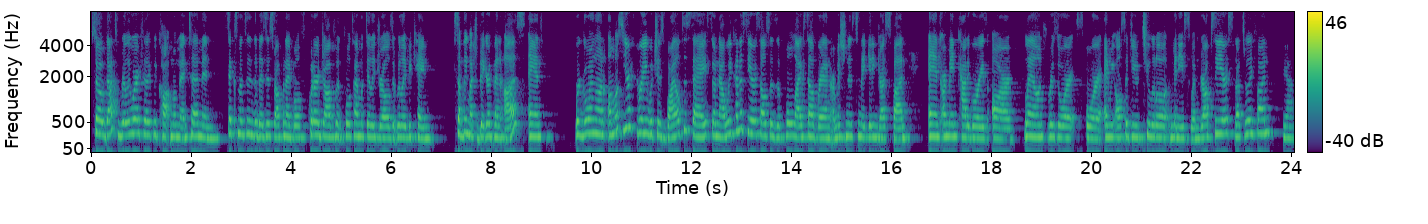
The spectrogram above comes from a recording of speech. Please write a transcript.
So that's really where I feel like we caught momentum. And six months into the business, Ralph and I both quit our jobs, went full time with Daily Drills. It really became something much bigger than us. And we're going on almost year three, which is wild to say. So now we kind of see ourselves as a full lifestyle brand. Our mission is to make getting dressed fun. And our main categories are lounge, resort, sport, and we also do two little mini swim drops a year. So that's really fun. Yeah.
